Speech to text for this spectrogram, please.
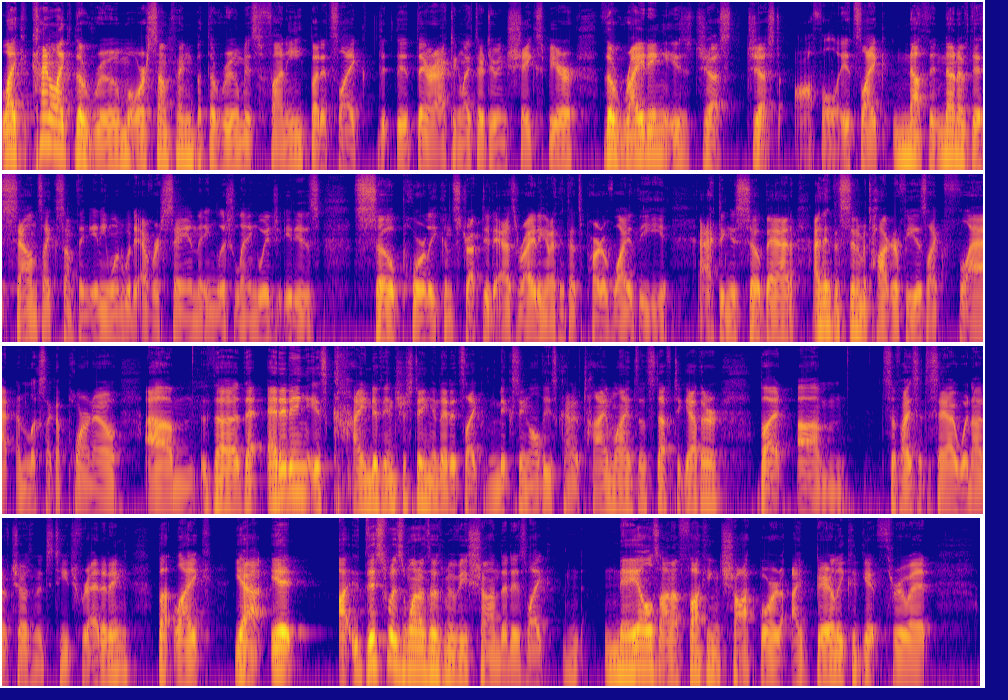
like kind of like the room or something but the room is funny but it's like th- th- they're acting like they're doing shakespeare. The writing is just just awful. It's like nothing none of this sounds like something anyone would ever say in the english language. It is so poorly constructed as writing and i think that's part of why the acting is so bad. I think the cinematography is like flat and looks like a porno. Um, the the editing is kind of interesting in that it's like mixing all these kind of timelines and stuff together but um suffice it to say, I would not have chosen it to teach for editing. But like, yeah, it. I, this was one of those movies, Sean, that is like n- nails on a fucking chalkboard. I barely could get through it.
